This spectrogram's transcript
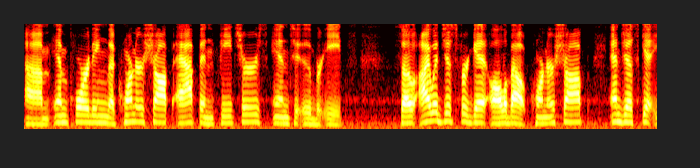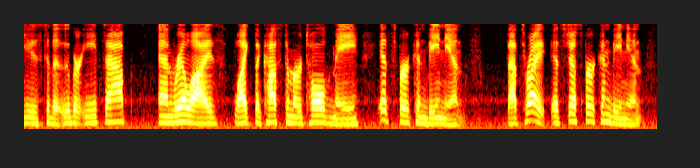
um, importing the Corner Shop app and features into Uber Eats. So I would just forget all about Corner Shop and just get used to the Uber Eats app and realize, like the customer told me, it's for convenience. That's right, it's just for convenience.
